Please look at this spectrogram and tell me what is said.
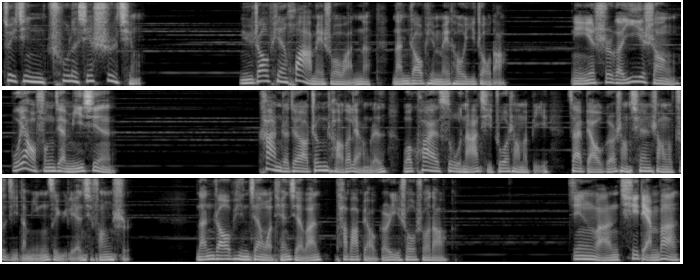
最近出了些事情。女招聘话没说完呢，男招聘眉头一皱道。你是个医生，不要封建迷信。看着就要争吵的两人，我快速拿起桌上的笔，在表格上签上了自己的名字与联系方式。男招聘见我填写完，他把表格一收，说道：“今晚七点半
